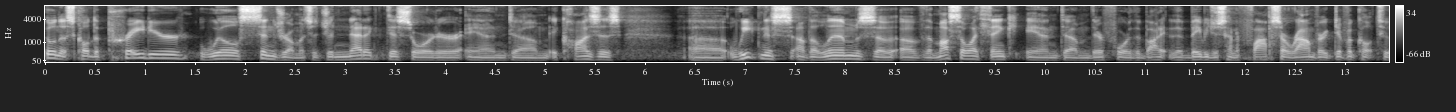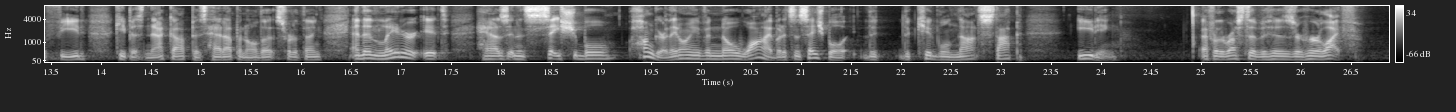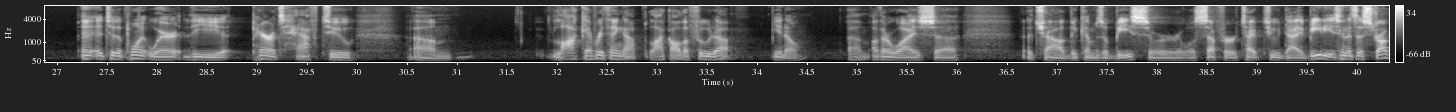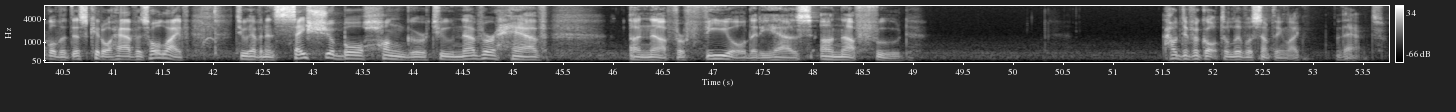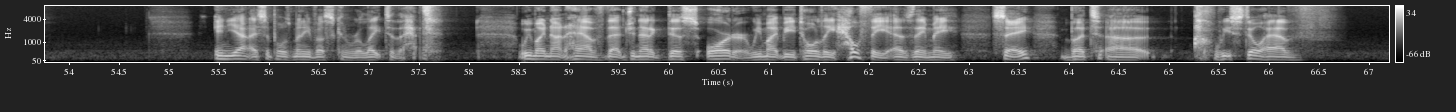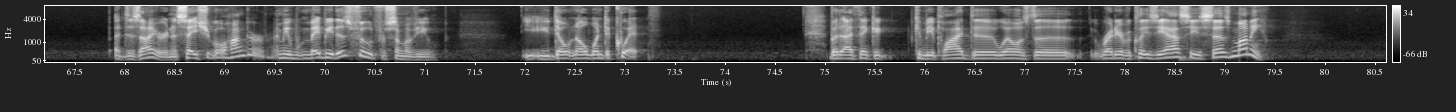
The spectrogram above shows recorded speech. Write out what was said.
illness called the Prader-Willi syndrome. It's a genetic disorder, and um, it causes uh, weakness of the limbs of, of, the muscle, I think, and um, therefore the body, the baby just kind of flops around, very difficult to feed, keep his neck up, his head up, and all that sort of thing. And then later, it has an insatiable hunger. They don't even know why, but it's insatiable. The the kid will not stop eating uh, for the rest of his or her life, to the point where the parents have to um, lock everything up, lock all the food up, you know, um, otherwise, uh, the child becomes obese or will suffer type 2 diabetes. And it's a struggle that this kid will have his whole life to have an insatiable hunger to never have enough or feel that he has enough food. How difficult to live with something like that. And yet, I suppose many of us can relate to that. We might not have that genetic disorder. We might be totally healthy, as they may say, but uh, we still have a desire, an insatiable hunger. I mean, maybe it is food for some of you. You, don't know when to quit. But I think it can be applied to, well, as the writer of Ecclesiastes says, money.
